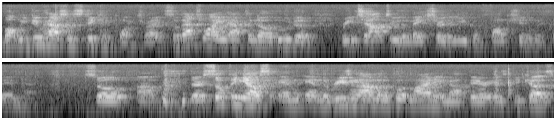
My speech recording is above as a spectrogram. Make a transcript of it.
But we do have some sticking points, right? So that's why you have to know who to reach out to to make sure that you can function within that. So um, there's something else, and, and the reason I'm going to put my name out there is because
